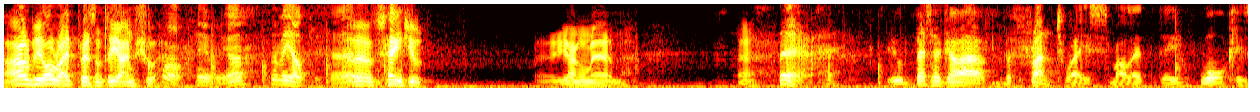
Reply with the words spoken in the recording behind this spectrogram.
I'll be all right presently, I'm sure. Oh, here we are. Let me help you, sir. Uh, thank you, uh, young man. Uh, there. You'd better go out the front way, Smollett. The walk is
